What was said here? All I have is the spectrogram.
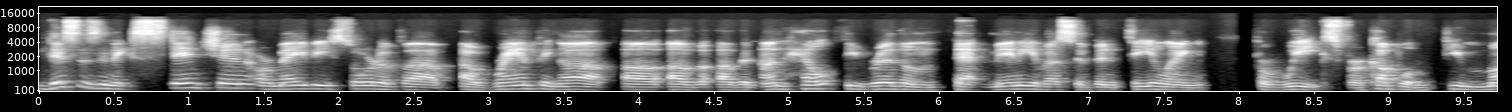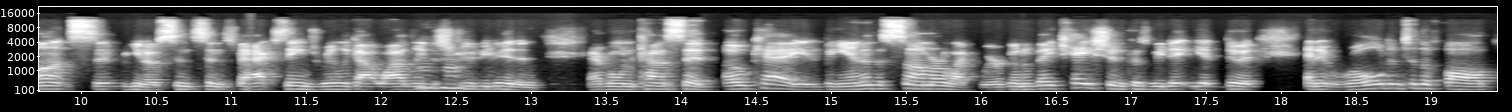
this is an extension or maybe sort of a, a ramping up of, of, of, an unhealthy rhythm that many of us have been feeling for weeks, for a couple of few months, you know, since since vaccines really got widely mm-hmm. distributed and everyone kind of said, okay, it began in the summer, like we are going to vacation because we didn't get to do it. And it rolled into the fall.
